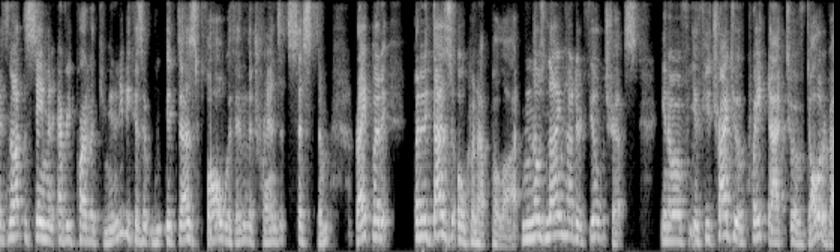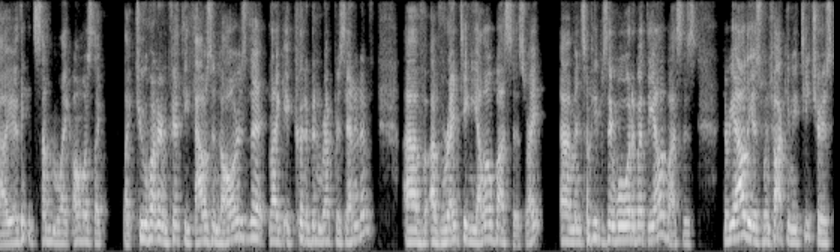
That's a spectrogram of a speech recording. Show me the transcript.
it's not the same in every part of the community because it, it does fall within the transit system right? But it but it does open up a lot and those 900 field trips you know, if, if you try to equate that to a dollar value, I think it's something like almost like like two hundred and fifty thousand dollars that like it could have been representative of of renting yellow buses, right? Um, and some people say, well, what about the yellow buses? The reality is, when talking to teachers,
